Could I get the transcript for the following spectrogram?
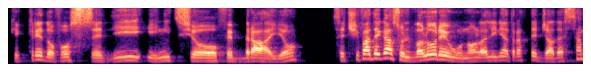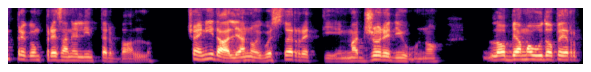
che credo fosse di inizio febbraio, se ci fate caso il valore 1, la linea tratteggiata, è sempre compresa nell'intervallo. Cioè in Italia noi questo RT maggiore di 1 lo abbiamo avuto per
